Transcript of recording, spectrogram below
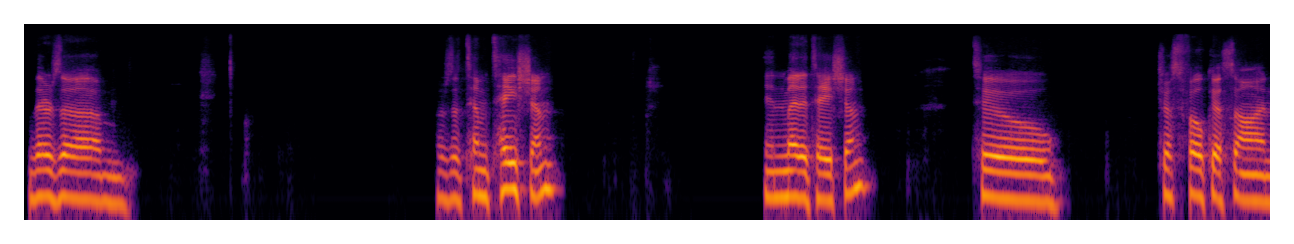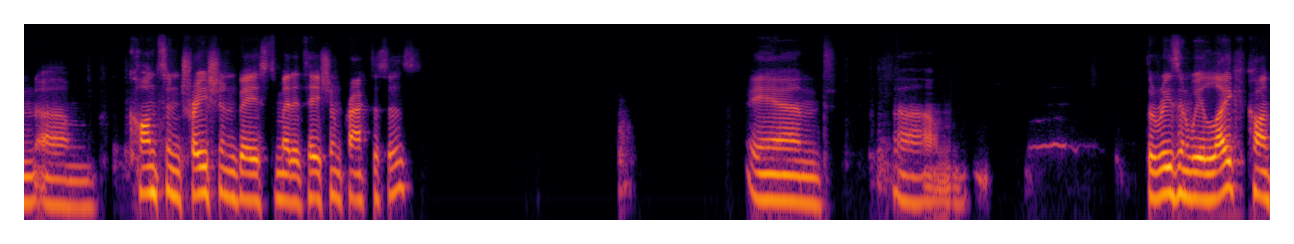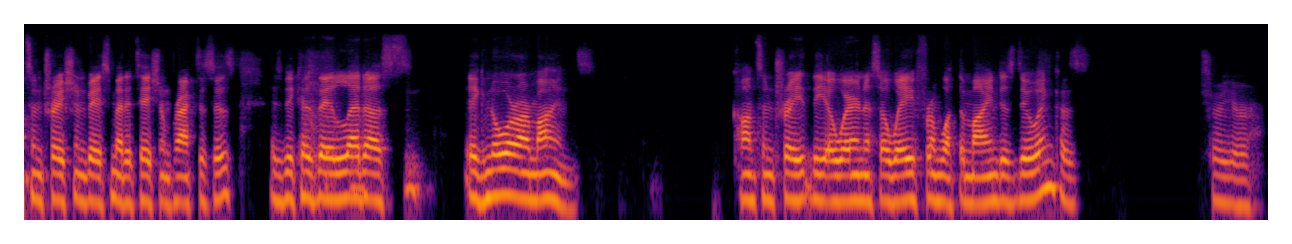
There's a there's a temptation in meditation to just focus on um, concentration based meditation practices. And um, the reason we like concentration based meditation practices is because they let us ignore our minds. Concentrate the awareness away from what the mind is doing because sure you're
